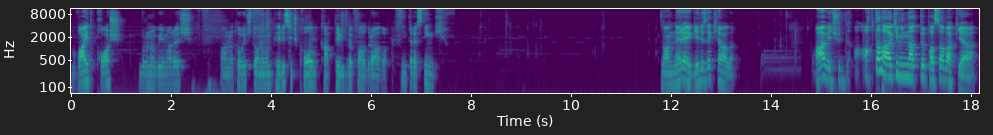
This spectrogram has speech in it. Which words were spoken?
White Posh, Bruno Guimaraes, Arnautovic, Donovan, Perisic, Cole, Capdeville, Cuadrado. Interesting. Lan nereye? Gerizekalı. Abi şu aptal hakimin attığı pasa bak ya.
